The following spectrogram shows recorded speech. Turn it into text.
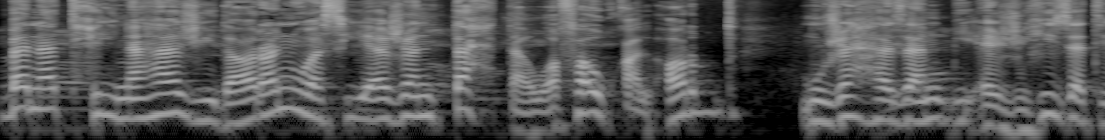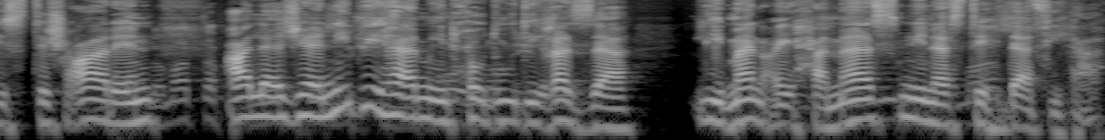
بنت حينها جدارا وسياجا تحت وفوق الأرض مجهزا بأجهزة استشعار على جانبها من حدود غزة لمنع حماس من استهدافها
